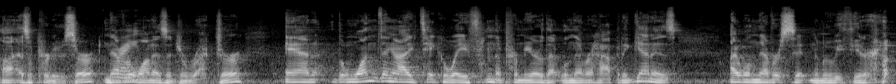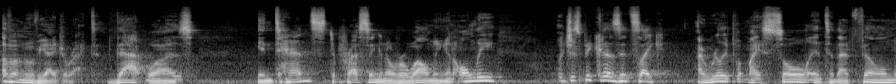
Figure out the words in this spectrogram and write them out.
uh, as a producer, never Right. one as a director. And the one thing I take away from the premiere that will never happen again is I will never sit in the movie theater of a movie I direct. That was intense, depressing, and overwhelming. And only just because it's like I really put my soul into that film,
